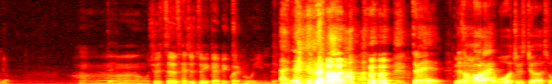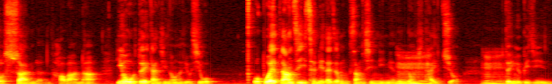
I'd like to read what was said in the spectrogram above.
友。啊，我觉得这才是最该被关若音的。哎，对，对。可是后来我就觉得说算了，好吧，那因为我对感情这种东西，其我我不会让自己沉淀在这种伤心里面的东西嗯太久。嗯，对，因为毕竟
